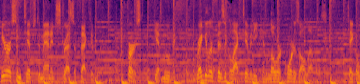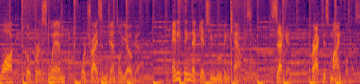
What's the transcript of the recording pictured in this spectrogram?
Here are some tips to manage stress effectively. First, get moving. Regular physical activity can lower cortisol levels. Take a walk, go for a swim, or try some gentle yoga. Anything that gets you moving counts. Second, practice mindfulness.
